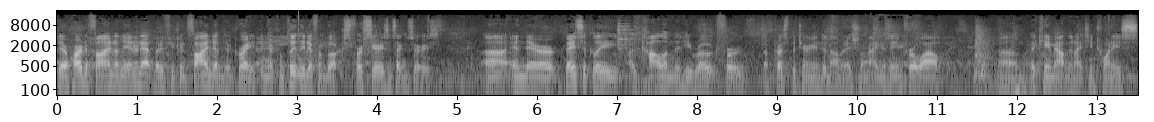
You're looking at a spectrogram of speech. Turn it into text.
they're hard to find on the internet, but if you can find them, they're great, and they're completely different books, first series and second series. Uh, and they're basically a column that he wrote for a Presbyterian denominational magazine for a while. Um, that came out in the 1920s.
